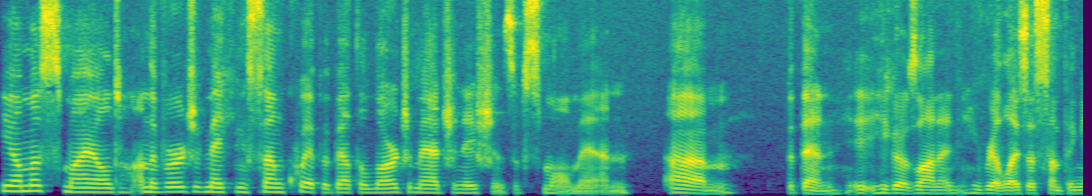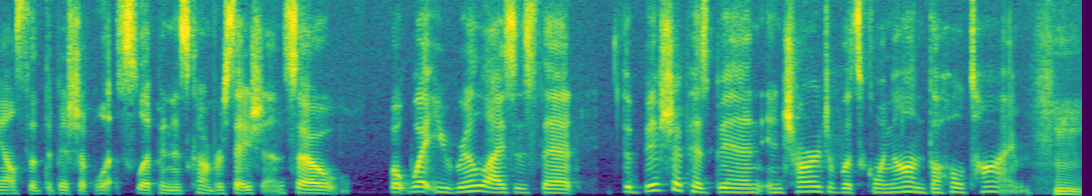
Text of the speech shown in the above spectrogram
He almost smiled, on the verge of making some quip about the large imaginations of small men. Um, but then he goes on and he realizes something else that the bishop let slip in his conversation. So, but what you realize is that the bishop has been in charge of what's going on the whole time. Hmm.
